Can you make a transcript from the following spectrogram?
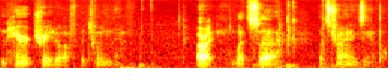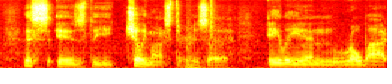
inherent trade-off between them. All right, let's uh, let's try an example. This is the chili monster. is a alien robot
